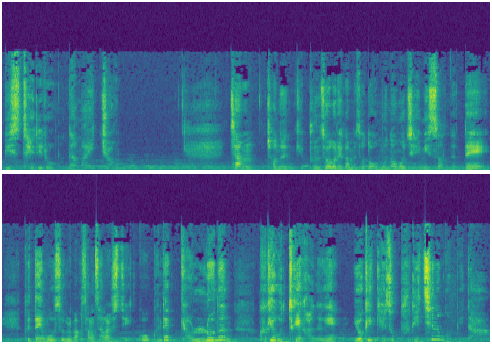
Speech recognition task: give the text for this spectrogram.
미스테리로 남아있죠. 참 저는 이렇게 분석을 해가면서 너무너무 재밌었는데 그때의 모습을 막 상상할 수도 있고 근데 결론은 그게 어떻게 가능해? 여기 계속 부딪히는 겁니다.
